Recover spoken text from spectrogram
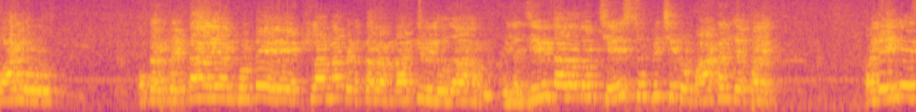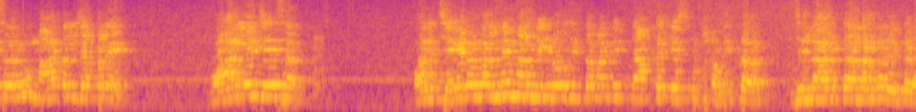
వాళ్ళు ఒకరు పెట్టాలి అనుకుంటే ఎట్లన్నా పెడతారు అనడానికి వీళ్ళు ఉదాహరణ. వీళ్ళ జీవితాలతో చేసి చూపించారు మాటలు చెప్పలే. వాళ్ళు ఏం చేశారు? మాటలు చెప్పలే. వాళ్ళే చేశారు. వాళ్ళు చేయడం వల్లనే మనం ఈ రోజు ఇంతమంది జ్ఞాపకం చేసుకుంటున్నాం. ఇంత జిల్లా అధికారులందరూ ఇక్కడ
